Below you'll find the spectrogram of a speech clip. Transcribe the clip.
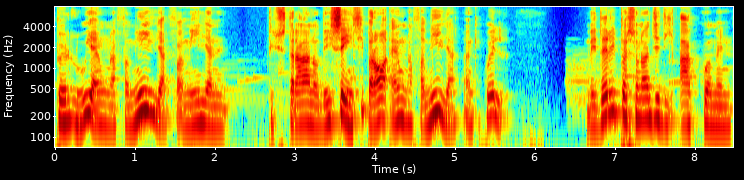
per lui è una famiglia. Famiglia nel più strano dei sensi, però è una famiglia, anche quella. Vedere i personaggi di Aquaman,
